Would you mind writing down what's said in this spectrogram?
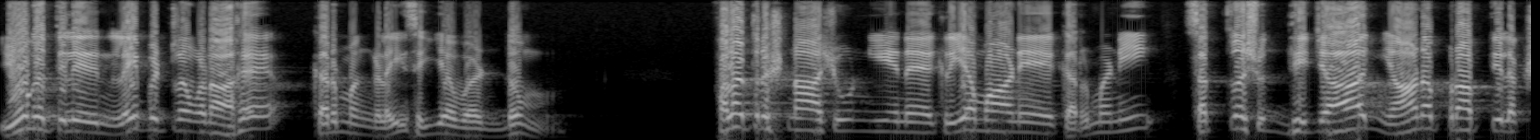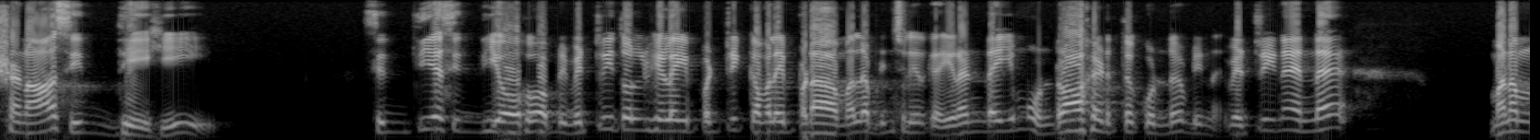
யோகத்திலே நிலை பெற்றவனாக கர்மங்களை செய்ய வேண்டும். ஃபலத்ருஷ்ணா சூன்யேன கிரியமானே கர்மணி சத்வசுத்திஜா ஞான பிராப்தி லக்ஷணா சித்திஹி. சித்திய சித்தியோகோ அப்படி வெற்றி தோல்விகளை பற்றி கவலைப்படாமல் அப்படின்னு சொல்லியிருக்க இரண்டையும் ஒன்றாக எடுத்துக்கொண்டு அப்படின்னு. வெற்றினா என்ன? மனம்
